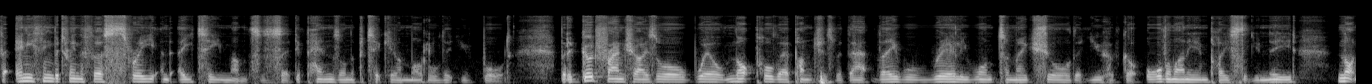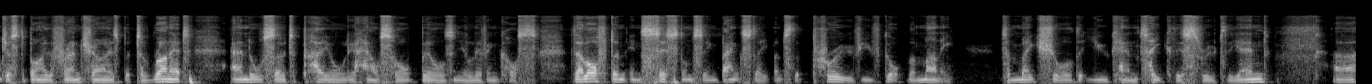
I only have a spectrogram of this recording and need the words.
for anything between the first three and 18 months. As I said, it depends on the particular model that you've bought. But a good franchisor will not pull their punches with that. They will really want to make sure that you have got all the money in place that you need, not just to buy the franchise, but to run it and also to pay all your household bills and your living costs. They'll often insist on seeing bank statements that prove you've got the money to make sure that you can take this through to the end. Uh,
